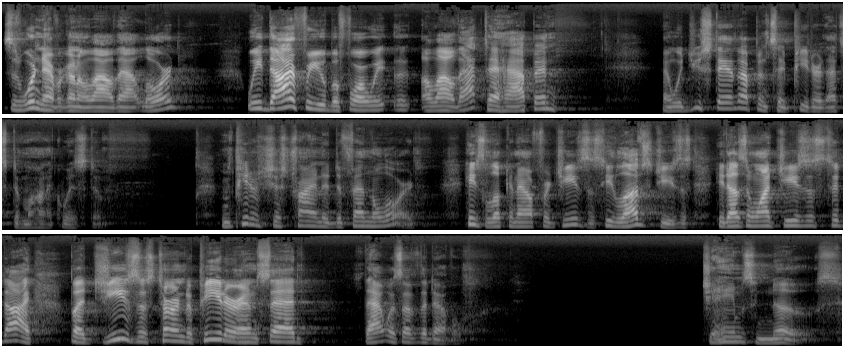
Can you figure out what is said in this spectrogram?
Says, We're never going to allow that, Lord. We die for you before we uh, allow that to happen. And would you stand up and say, Peter, that's demonic wisdom? And Peter's just trying to defend the Lord. He's looking out for Jesus. He loves Jesus. He doesn't want Jesus to die. But Jesus turned to Peter and said, That was of the devil. James knows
